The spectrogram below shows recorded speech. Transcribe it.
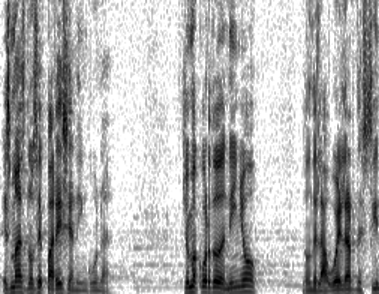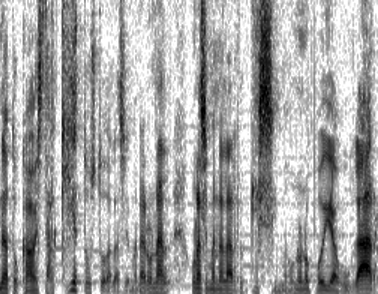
Es más, no se parece a ninguna. Yo me acuerdo de niño donde la abuela Ernestina tocaba estar quietos toda la semana. Era una, semana larguísima, uno no podía jugar,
